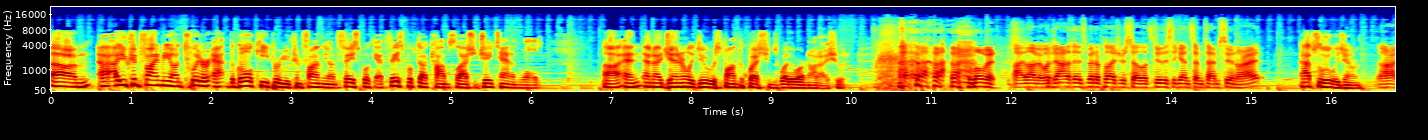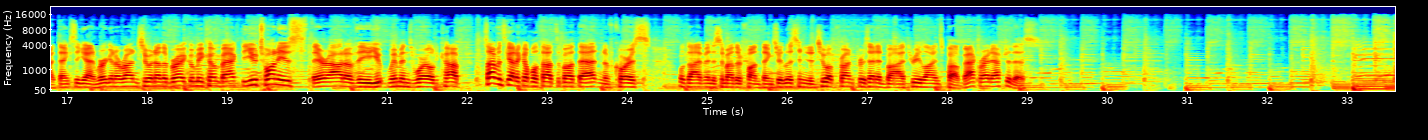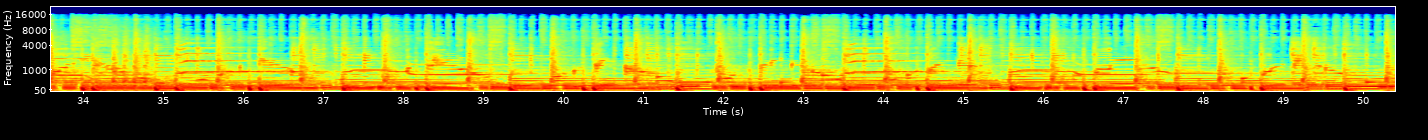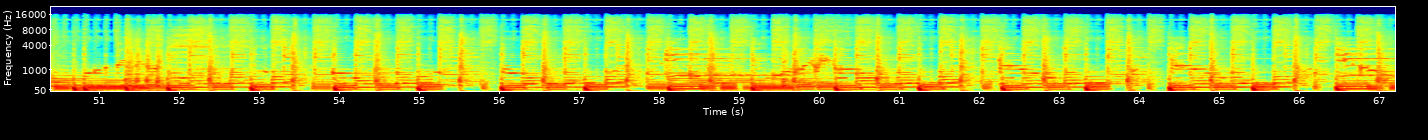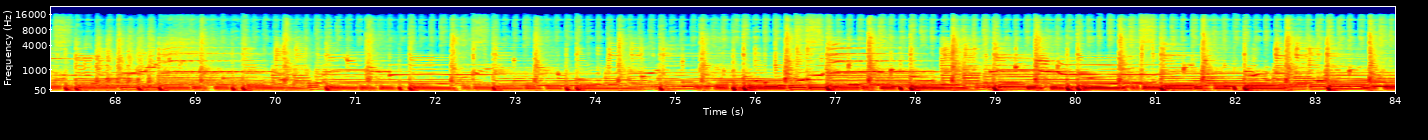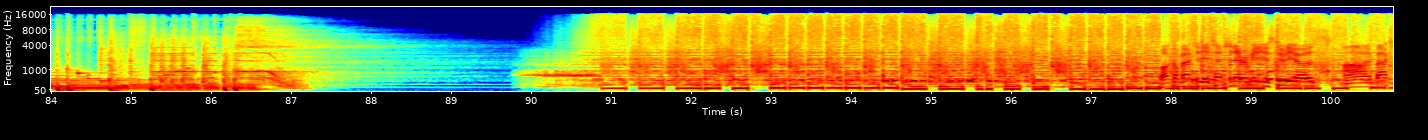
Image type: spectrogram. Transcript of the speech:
Um, uh, you can find me on Twitter at the goalkeeper. You can find me on Facebook at facebook.com slash jtannenwald. Uh, and, and I generally do respond to questions whether or not I should. Love it. I love it. Well, Jonathan, it's been a pleasure. So let's do this again sometime soon, all right? Absolutely, gentlemen. All right, thanks again. We're going to run to another break when we come back. The U20s, they're out of the U- Women's World Cup. Simon's got a couple of thoughts about that, and of course, we'll dive into some other fun things. You're listening to Two Up Front, presented by Three Lions Pub. Back right after this.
